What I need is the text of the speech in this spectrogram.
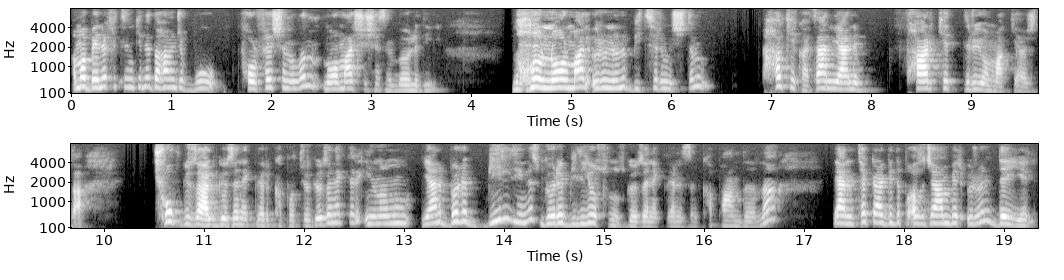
Ama Benefit'inkini daha önce bu Professional'ın normal şişesini böyle değil. Normal ürününü bitirmiştim. Hakikaten yani fark ettiriyor makyajda. Çok güzel gözenekleri kapatıyor. Gözenekleri inanın yani böyle bildiğiniz görebiliyorsunuz gözeneklerinizin kapandığını. Yani tekrar gidip alacağım bir ürün değil.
